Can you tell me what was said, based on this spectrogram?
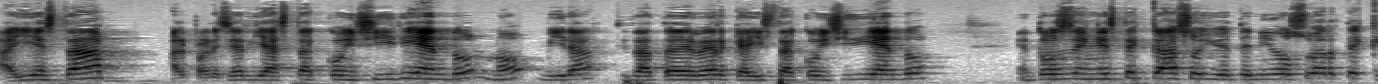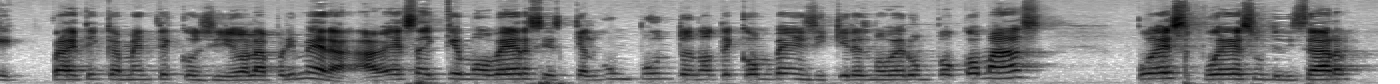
Ahí está, al parecer ya está coincidiendo, ¿no? Mira, trata de ver que ahí está coincidiendo. Entonces, en este caso yo he tenido suerte que prácticamente coincidió la primera. A veces hay que mover, si es que algún punto no te convence y quieres mover un poco más, pues puedes utilizar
